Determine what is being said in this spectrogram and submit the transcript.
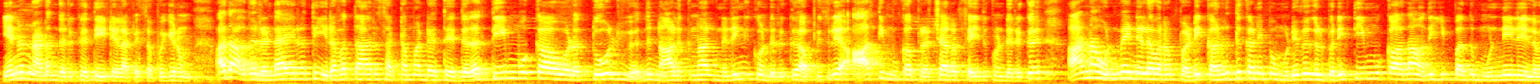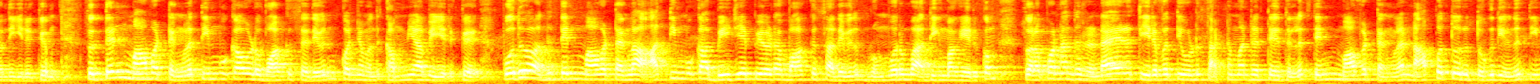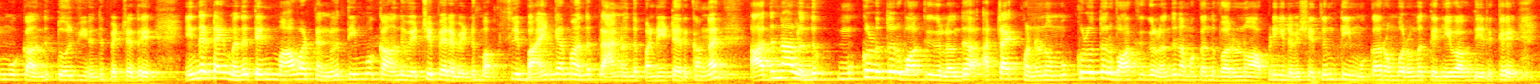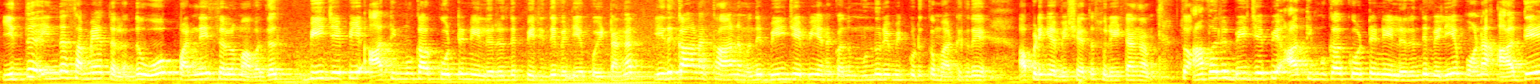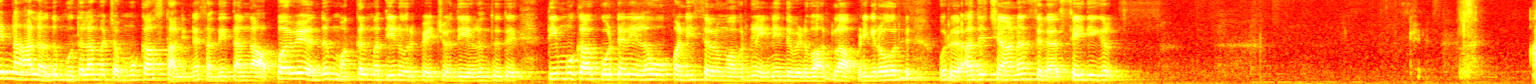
என்ன நடந்திருக்கு? டீட்டெயிலாக பேச போகிறோம். அதாவது ரெண்டாயிரத்தி இருபத்தாறு சட்டமன்ற தேர்தலில் திமுகவோட தோல்வி வந்து நாளுக்கு நாள் நெருங்கி கொண்டிருக்கு அப்படி சொல்லி அதிமுக பிரச்சாரம் செய்து கொண்டிருக்கு. ஆனால் உண்மை நிலவரம் படி கருத்து கணிப்பு முடிவுகள் படி திமுக தான் வந்து இப்போ வந்து முன்னிலையில் வந்து இருக்குது ஸோ தென் மாவட்டங்களில் திமுக திமுகவோட வாக்கு சதவீதம் கொஞ்சம் வந்து கம்மியாகவே இருக்குது பொதுவாக வந்து தென் மாவட்டங்களில் அதிமுக பிஜேபியோட வாக்கு சதவீதம் ரொம்ப ரொம்ப அதிகமாக இருக்கும். சொல்லப்போனால் அந்த ரெண்டாயிரத்தி இருபத்தி ஒன்று சட்டமன்ற தேர்தலில் தென் மாவட்டங்களில் நாற்பத்தோரு தொகுதி வந்து திமுக வந்து தோல்வி வந்து பெற்றது. இந்த டைம் வந்து தென் மாவட்டங்களில் திமுக வந்து வெற்றி பெற வேண்டும் அப்படின்னு சொல்லி பயங்கரமாக வந்து பிளான் வந்து பண்ணிகிட்டே இருக்காங்க. அதனால் வந்து முக்குளத்தூர் வாக்குகளை வந்து அட்ராக்ட் பண்ணணும். முக்குளத்தூர் வாக்குகள் வந்து நமக்கு வந்து வரணும் அப்படிங்கிற விஷயத்திலும் திமுக ரொம்ப ரொம்ப தெளிவாக வந்து இருக்குது இது இந்த சமயத்தில் வந்து ஓ பன்னீர்செல்வம் அவர்கள் பிஜேபி அதிமுக கூட்டணியிலிருந்து பிரிந்து வெளியே போயிட்டாங்க. இதுக்கான காரணம் வந்து பிஜேபி எனக்கு வந்து முன்னுரிமை கொடுக்க மாட்டேங்குது அப்படிங்கிற விஷயத்த சொல்லிட்டாங்க. ஸோ அவர் பிஜேபி அதிமுக கூட்டணியிலிருந்து வெளியே போன அதே நாள் வந்து முதலமைச்சர் மு க ஸ்டாலினை சந்தித்தாங்க. அப்போவே வந்து மக்கள் மத்தியில் ஒரு பேச்சு வந்து எழுந்தது. திமுக கூட்டணியில் ஓ பன்னீர்செல்வம் அவர்கள் இணைந்து விடுவார்களா அப்படிங்கிற ஒரு ஒரு அதிர்ச்சியான சில செய்திகள்.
